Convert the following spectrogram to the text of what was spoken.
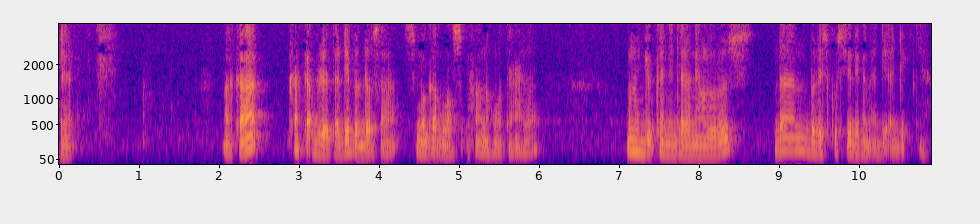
Ya. Maka kakak beliau tadi berdosa. Semoga Allah Subhanahu wa taala menunjukkannya jalan yang lurus dan berdiskusi dengan adik-adiknya.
